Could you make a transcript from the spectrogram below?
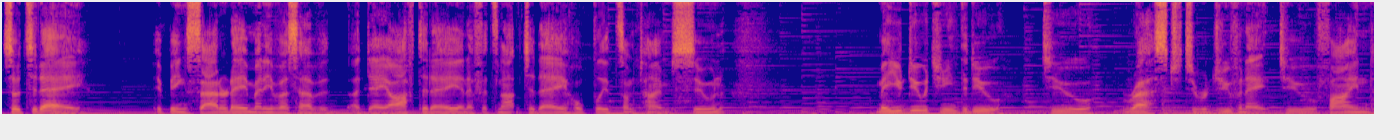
So, today, it being Saturday, many of us have a, a day off today, and if it's not today, hopefully it's sometime soon. May you do what you need to do to rest, to rejuvenate, to find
